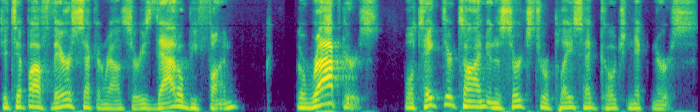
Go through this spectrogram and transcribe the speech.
to tip off their second round series. That'll be fun. The Raptors will take their time in a search to replace head coach Nick Nurse.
